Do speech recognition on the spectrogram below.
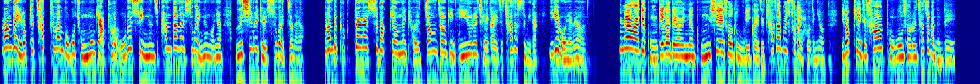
그런데 이렇게 차트만 보고 종목이 앞으로 오를 수 있는지 판단할 수가 있는 거냐 의심이 될 수가 있잖아요. 그런데 폭등할 수밖에 없는 결정적인 이유를 제가 이제 찾았습니다. 이게 뭐냐면 투명하게 공개가 되어 있는 공시에서도 우리가 이제 찾아볼 수가 있거든요. 이렇게 이제 사업 보고서를 찾아봤는데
